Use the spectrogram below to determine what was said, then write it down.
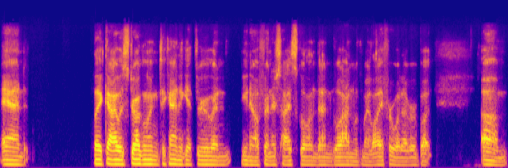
and like I was struggling to kind of get through and you know finish high school and then go on with my life or whatever. But um,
